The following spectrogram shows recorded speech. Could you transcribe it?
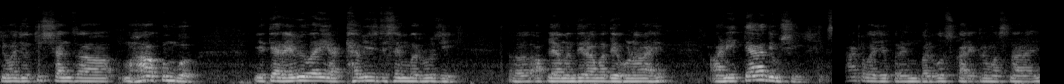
किंवा ज्योतिषांचा महाकुंभ येत्या रविवारी अठ्ठावीस डिसेंबर रोजी आपल्या मंदिरामध्ये होणार आहे. आणि त्या दिवशी आठ वाजेपर्यंत भरघोस कार्यक्रम असणार आहे.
